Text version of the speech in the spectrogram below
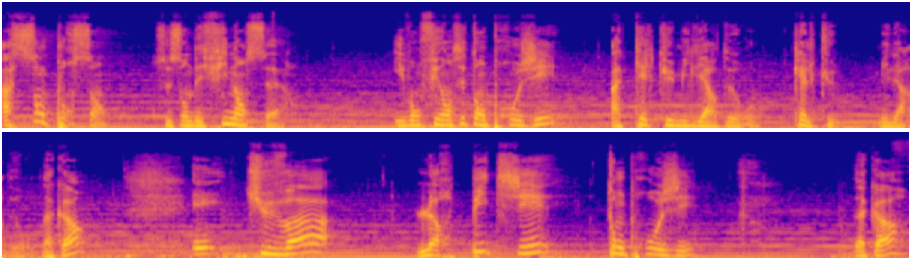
à 100%, ce sont des financeurs. Ils vont financer ton projet à quelques milliards d'euros. Quelques milliards d'euros, d'accord? Et tu vas leur pitcher ton projet. D'accord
